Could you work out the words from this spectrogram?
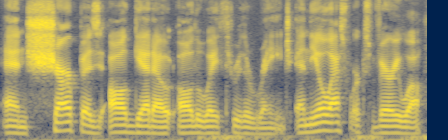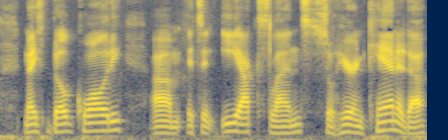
and sharp as all get out all the way through the range. And the OS works very well. Nice build quality. Um, it's an EX lens, so here in Canada,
